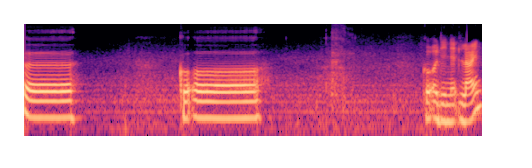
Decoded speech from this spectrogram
uh, co uh, coordinate line.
